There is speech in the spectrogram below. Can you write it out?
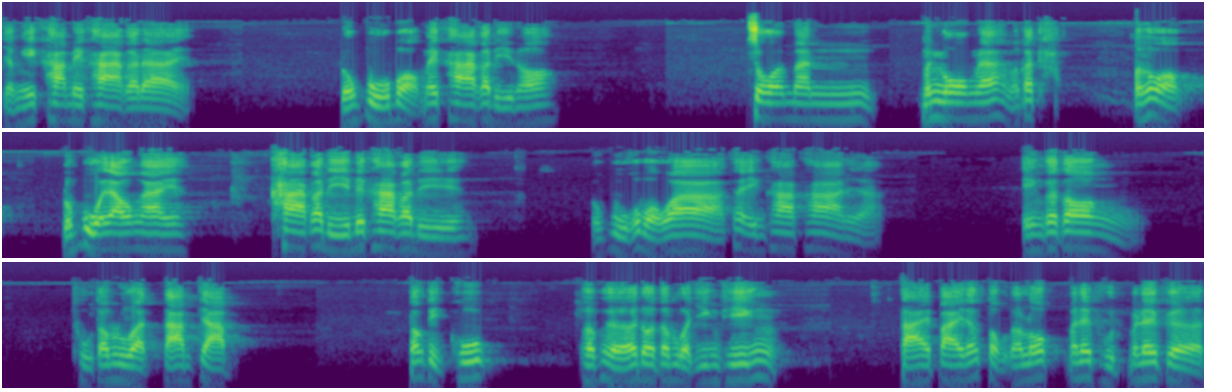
อย่างนี้ฆ่าไม่ฆ่าก็ได้ หลวงปู่บอกไม่ฆ่าก็ดีเนาะโจรมันมันงงนะมันก็มันก็บอกหลวงปู่จะเอาไงฆ่าก็ดีไม่ฆ่าก็ดี หลวงปู่ก็บอกว่า ถ้าเองฆ่าฆ่าเนี่ย เองก็ต้องถูกตำรวจตามจับ ต้องติดคุกเผลอๆโดนตำรวจยิงทิ้ง ตายไปต้องตกนรกไม่ได้ผุดไม่ได้เกิด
